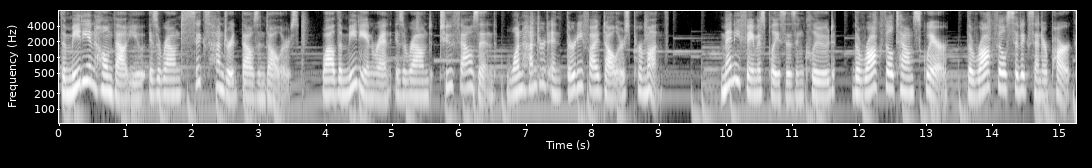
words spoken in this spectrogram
The median home value is around $600,000, while the median rent is around $2,135 per month. Many famous places include the Rockville Town Square, the Rockville Civic Center Park,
